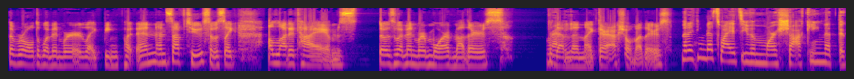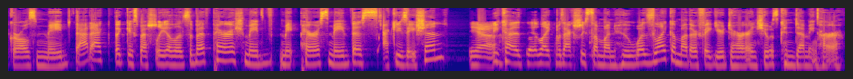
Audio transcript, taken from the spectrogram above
the role the women were like being put in and stuff too. So it's like a lot of times those women were more mothers to them than like their actual mothers. but I think that's why it's even more shocking that the girls made that act. Like especially Elizabeth Parrish made, made Parris made this accusation. Yeah. because it like was actually someone who was like a mother figure to her and she was condemning her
